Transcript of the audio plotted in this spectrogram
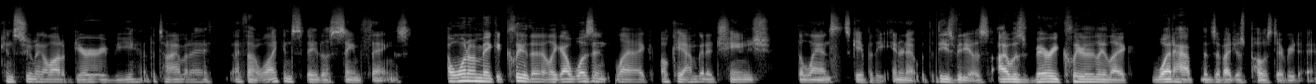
consuming a lot of Gary Vee at the time, and I, I thought, well, I can say those same things. I want to make it clear that like I wasn't like, okay, I'm to change the landscape of the internet with these videos. I was very clearly like, what happens if I just post every day?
